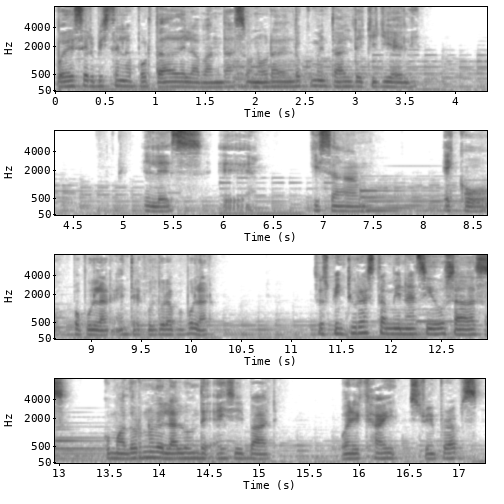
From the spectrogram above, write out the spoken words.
puede ser vista en la portada de la banda sonora del documental de Gigi Allen. Él es eh, quizá eco popular entre cultura popular. Sus pinturas también han sido usadas como adorno del álbum de AC Bad, When It High Stream Props.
